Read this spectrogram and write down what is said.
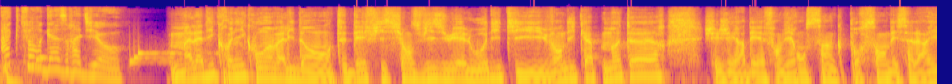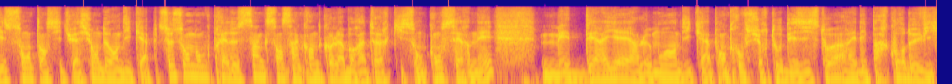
Act for Gaz Radio. Maladie chronique ou invalidante, déficience visuelle ou auditive, handicap moteur. Chez GRDF, environ 5% des salariés sont en situation de handicap. Ce sont donc près de 550 collaborateurs qui sont concernés. Mais derrière le mot handicap, on trouve surtout des histoires et des parcours de vie.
